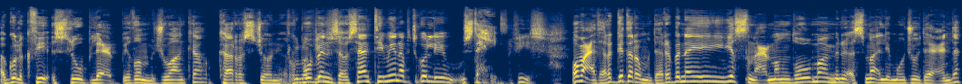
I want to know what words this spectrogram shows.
أقول لك في أسلوب لعب بيضم جوانكا وكارلوس جونيور. وبوبنزا وسانتي مينا بتقول لي مستحيل. ما فيش. ومع ذلك قدر المدرب إنه يصنع منظومة من الأسماء اللي موجودة عنده.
